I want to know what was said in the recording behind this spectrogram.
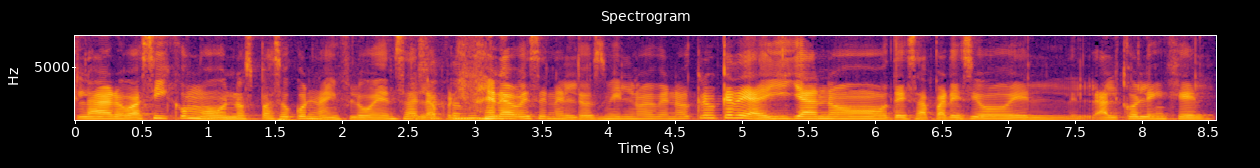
Claro, así como nos pasó con la influenza la primera vez en el 2009, ¿no? Creo que de ahí ya no desapareció el, alcohol en gel,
